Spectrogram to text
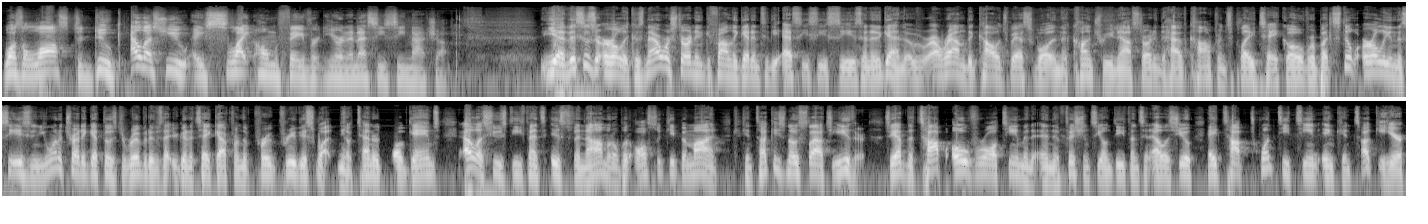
was a loss to Duke. LSU, a slight home favorite here in an SEC matchup. Yeah, this is early because now we're starting to finally get into the SEC season. And again, around the college basketball in the country, now starting to have conference play take over, but still early in the season. You want to try to get those derivatives that you're going to take out from the pre- previous, what, you know, 10 or 12 games. LSU's defense is phenomenal, but also keep in mind, Kentucky's no slouch either. So you have the top overall team in, in efficiency on defense in LSU, a top 20 team in Kentucky here.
